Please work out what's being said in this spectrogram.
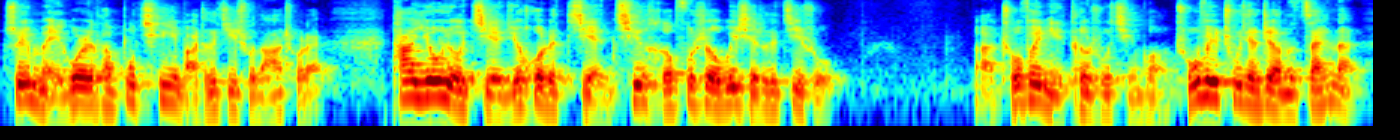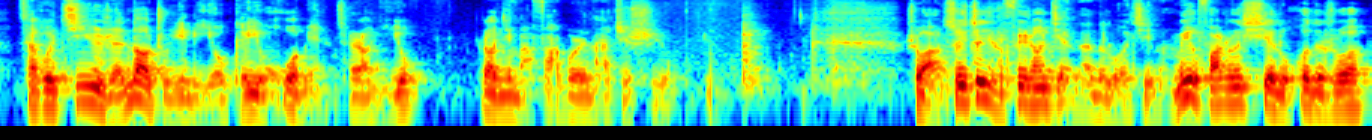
所以美国人他不轻易把这个技术拿出来。他拥有解决或者减轻核辐射威胁这个技术，啊，除非你特殊情况，除非出现这样的灾难，才会基于人道主义理由给予豁免，才让你用，让你把法国人拿去使用，是吧？所以这就是非常简单的逻辑嘛，没有发生泄露，或者说。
